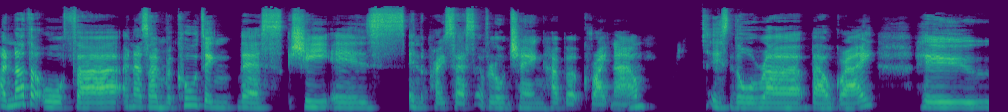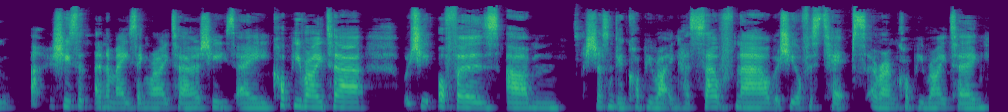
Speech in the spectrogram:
Another author, and as I'm recording this, she is in the process of launching her book right now. Is Laura Belgray, who uh, she's an amazing writer. She's a copywriter, which she offers. Um, she doesn't do copywriting herself now, but she offers tips around copywriting,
